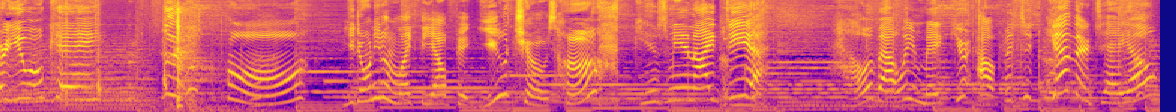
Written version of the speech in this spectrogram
are you okay? Aw, you don't even like the outfit you chose, huh? Gives me an idea. How about we make your outfit together, Teo?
